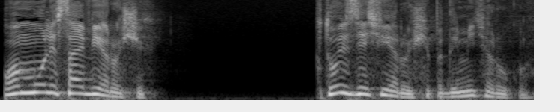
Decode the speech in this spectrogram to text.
Он молится о верующих. Кто здесь верующий? Поднимите руку.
